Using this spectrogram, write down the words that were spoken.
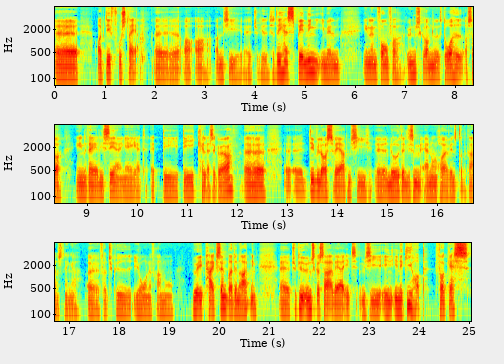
Øh, og det frustrerer øh, og, og, og man siger, øh, Tyrkiet. Så det her spænding imellem en eller anden form for ønske om noget storhed, og så en realisering af, at, at det, det ikke kan lade sig gøre, øh, øh, det vil også være man sige, øh, noget, der ligesom er nogle højre-venstre begrænsninger øh, for Tyrkiet i årene fremover. Nu er et par eksempler i den retning. Øh, Tyrkiet ønsker sig at være et man siger, en energihop for gas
